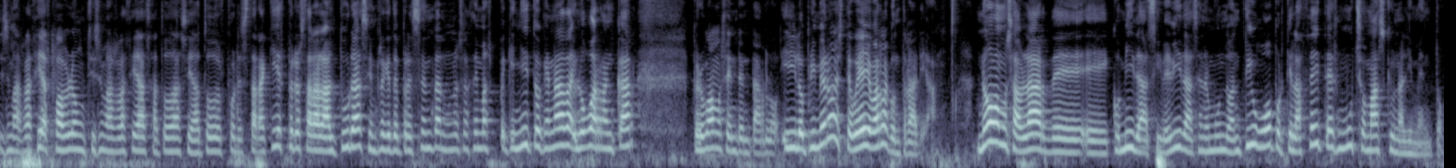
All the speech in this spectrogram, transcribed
Muchísimas gracias, Pablo. Muchísimas gracias a todas y a todos por estar aquí. Espero estar a la altura. Siempre que te presentan, uno se hace más pequeñito que nada y luego arrancar, pero vamos a intentarlo. Y lo primero es te voy a llevar la contraria. No vamos a hablar de eh, comidas y bebidas en el mundo antiguo porque el aceite es mucho más que un alimento.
